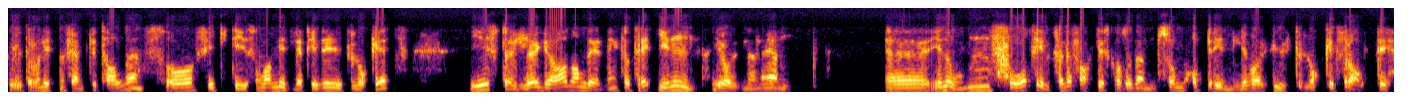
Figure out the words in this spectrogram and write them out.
utover 1950-tallet, så fikk de som var midlertidig utelukket, i større grad anledning til å tre inn i ordenen igjen. Eh, I noen få tilfeller faktisk også dem som opprinnelig var utelukket for alltid.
